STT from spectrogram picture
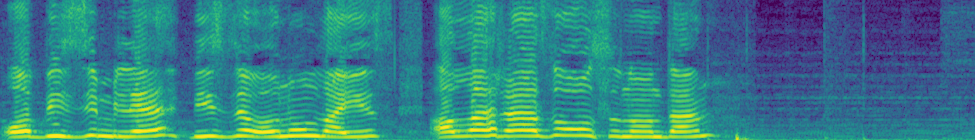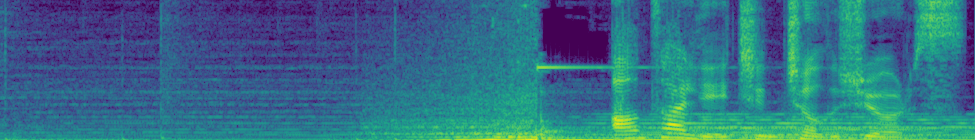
O bizimle, biz de onunlayız. Allah razı olsun ondan. Antalya için çalışıyoruz.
